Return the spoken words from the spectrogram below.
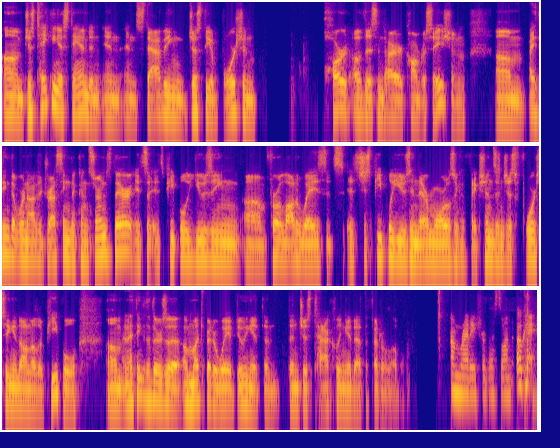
um, just taking a stand and and and stabbing just the abortion part of this entire conversation um, I think that we're not addressing the concerns there. It's it's people using um, for a lot of ways. It's it's just people using their morals and convictions and just forcing it on other people. Um, and I think that there's a, a much better way of doing it than than just tackling it at the federal level. I'm ready for this one. Okay.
